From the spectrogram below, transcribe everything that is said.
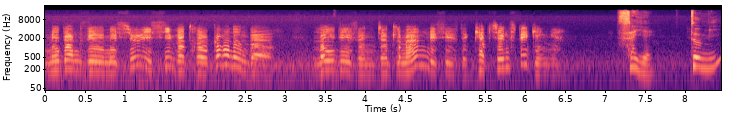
Mesdames et messieurs, ici votre commandant de bord. Ladies and gentlemen, this is the captain speaking. Ça y est, Tommy,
